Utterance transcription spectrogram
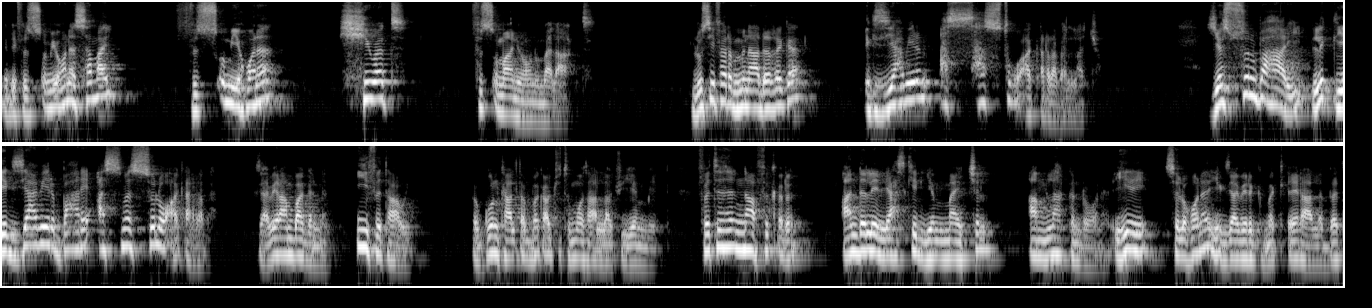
እንግዲህ ፍጹም የሆነ ሰማይ ፍጹም የሆነ ህይወት ፍጹማን የሆኑ መላእክት። ሉሲፈር ምን አደረገ? እግዚአብሔርን አሳስቶ አቀረበላቸው የእሱን ባህሪ ልክ የእግዚአብሔር ባህሪ አስመስሎ አቀረበ። እግዚአብሔር አምባገነን ኢፍታዊ ህጉን ካልጠበቃችሁ ትሞታላችሁ የሚል ፍትህና ፍቅርን አንድ ላይ ሊያስኬድ የማይችል አምላክ እንደሆነ ይሄ ስለሆነ የእግዚአብሔር ህግ መቀየር አለበት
